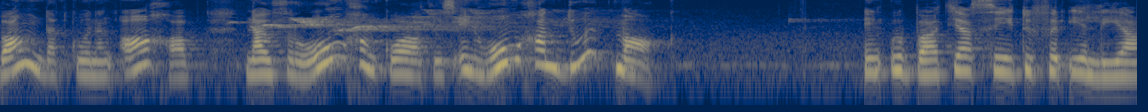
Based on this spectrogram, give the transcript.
bang dat koning Agab nou vir hom gaan kwaad wees en hom gaan doodmaak. En Obadja sê toe vir Elia,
